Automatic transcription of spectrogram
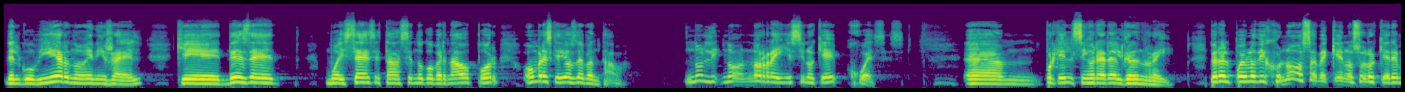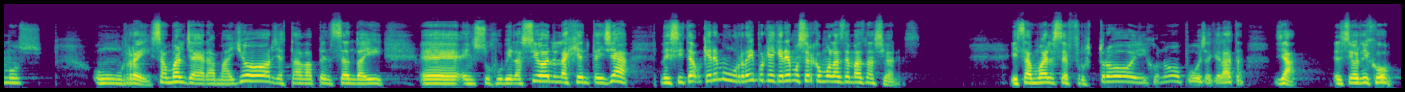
del gobierno en Israel, que desde Moisés estaba siendo gobernado por hombres que Dios levantaba. No, reyes, sino que jueces. porque el Señor era el gran rey. Pero el pueblo dijo, no, ¿sabe qué? Nosotros queremos un rey. Samuel ya era mayor, ya estaba pensando ahí eh, en su jubilación y la gente ya necesitamos, queremos un rey porque queremos ser como las demás naciones. Y Samuel se frustró y dijo, no, pucha, qué lata. Ya, el Señor dijo,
